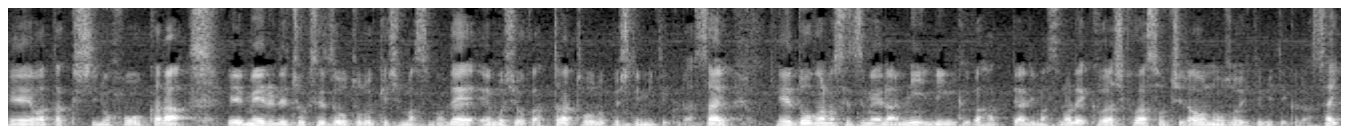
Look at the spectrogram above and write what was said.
え私の方から、えメールで直接お届けしますので、えもしよかったら登録してみてください、え動画の説明欄にリンクが貼ってありますので、詳しくはそちらを覗いてみてください。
